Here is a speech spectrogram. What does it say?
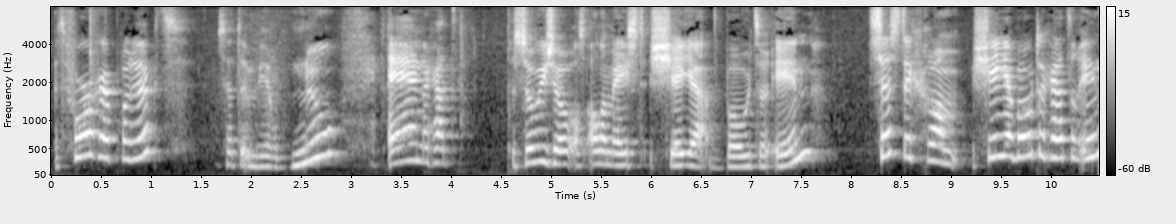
het vorige product. Zetten hem weer op 0. En er gaat sowieso als allermeest shea boter in. 60 gram shea boter gaat erin.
